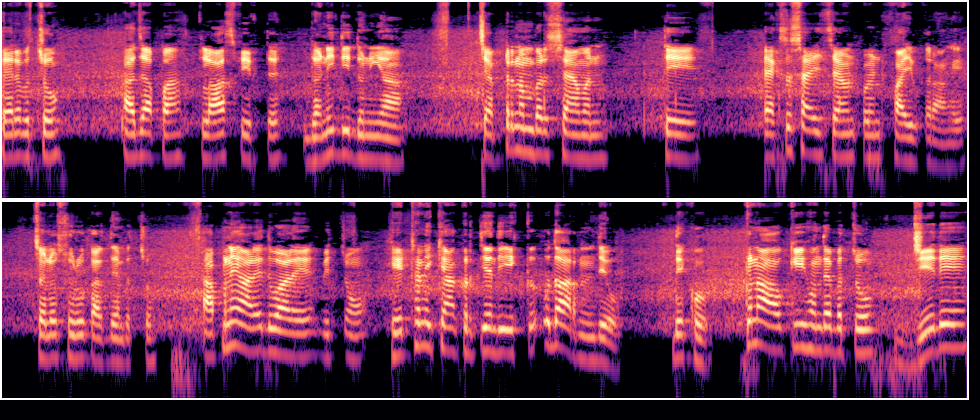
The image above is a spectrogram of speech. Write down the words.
ਪਿਆਰੇ ਬੱਚੋ, ਅੱਜ ਆਪਾਂ ਕਲਾਸ 5th ਗਣਿਤ ਦੀ ਦੁਨੀਆ ਚੈਪਟਰ ਨੰਬਰ 7 ਤੇ ਐਕਸਰਸਾਈਜ਼ 7.5 ਕਰਾਂਗੇ। ਚਲੋ ਸ਼ੁਰੂ ਕਰਦੇ ਹਾਂ ਬੱਚੋ। ਆਪਣੇ ਆਲੇ ਦੁਆਲੇ ਵਿੱਚੋਂ ਹੇਠਾਂ ਲਿਖੀਆਂ ਆਕ੍ਰਿਤੀਆਂ ਦੀ ਇੱਕ ਉਦਾਹਰਨ ਦਿਓ। ਦੇਖੋ ਘਨਾਉ ਕੀ ਹੁੰਦਾ ਬੱਚੋ? ਜਿਹਦੇ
